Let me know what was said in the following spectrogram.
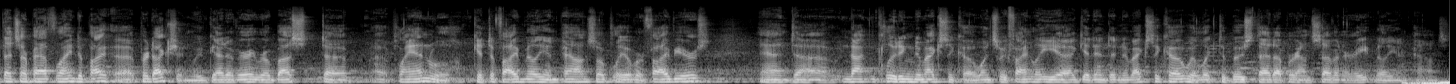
that's our path line to uh, production. We've got a very robust uh, uh, plan. We'll get to 5 million pounds hopefully over five years, and uh, not including New Mexico. Once we finally uh, get into New Mexico, we'll look to boost that up around 7 or 8 million pounds.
